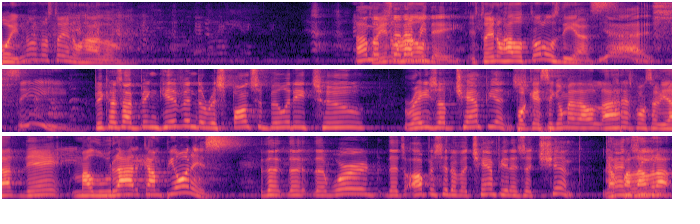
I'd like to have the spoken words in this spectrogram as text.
hoy. No, no estoy enojado. I'm Estoy upset enojado, every day. estoy enojado todos los días. Yes. Sí. Because I've been given the responsibility to raise up champions. Porque el Señor me ha dado la responsabilidad de madurar campeones. The, the, the word that's opposite of a champion is a chimp. La palabra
